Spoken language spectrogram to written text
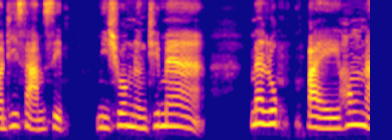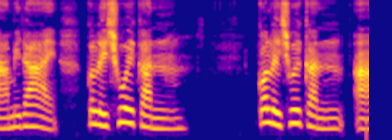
วันที่30มีช่วงหนึ่งที่แม่ แม่ลุกไปห้องน้ำไม่ได้ ก็เลยช่วยกัน ก็เลยช่วยกัน อ่า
